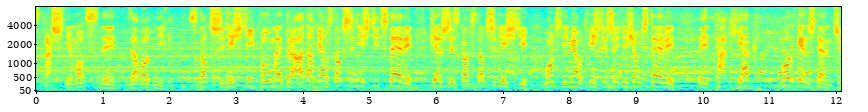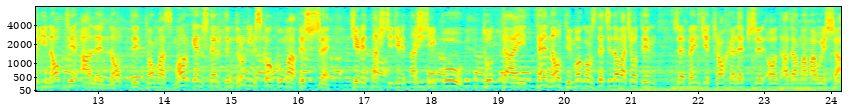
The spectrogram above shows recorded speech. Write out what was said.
strasznie mocny zawodnik. 130,5 metra, Adam miał 134, pierwszy skok 130, łącznie miał 264. Y, Tak jak Morgenstern, czyli noty, ale noty Thomas Morgenstern w tym drugim skoku ma wyższe 19, 19,5. Tutaj te noty mogą zdecydować o tym, że będzie trochę lepszy od Adama Małysza.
